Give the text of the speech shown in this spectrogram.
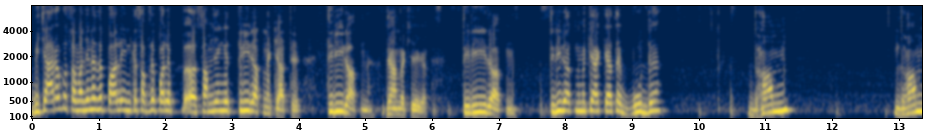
विचारों को समझने से पहले, इनके सबसे पहले समझेंगे त्रिरत्न क्या थे। त्रिरत्न ध्यान रखिएगा। त्रिरत्न त्रिरत्न में क्या क्या थे? बुद्ध धम्म धम्म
